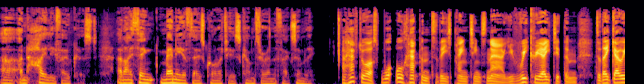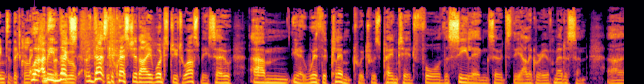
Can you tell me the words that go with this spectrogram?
uh, and highly focused. And I think many of those qualities come through in the facsimile. I have to ask, what will happen to these paintings now? You've recreated them. Do they go into the collection? Well, I mean, that that's will... that's the question I wanted you to ask me. So, um, you know, with the Klimt, which was painted for the ceiling, so it's the allegory of medicine, uh,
